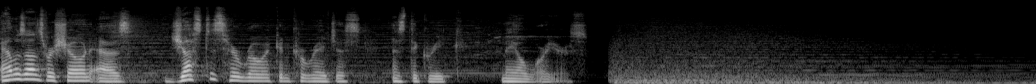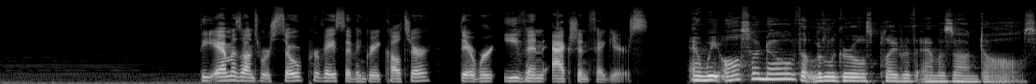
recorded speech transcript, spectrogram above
Amazons were shown as just as heroic and courageous as the Greek male warriors. The Amazons were so pervasive in Greek culture, there were even action figures. And we also know that little girls played with Amazon dolls,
